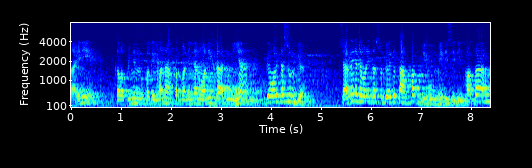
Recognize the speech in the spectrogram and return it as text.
Nah, ini kalau ingin bagaimana perbandingan wanita dunia dengan wanita surga. Seandainya ada wanita surga itu tampak di bumi di sini, maka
